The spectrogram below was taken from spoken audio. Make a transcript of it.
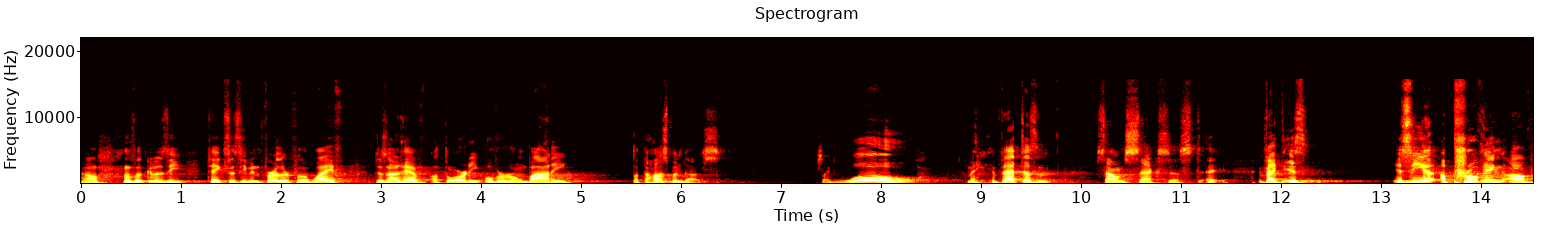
Now, look at as he takes this even further. For the wife does not have authority over her own body, but the husband does. It's like, whoa. I mean, if that doesn't sound sexist. Eh, in fact, is, is he approving of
